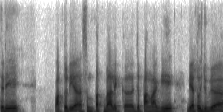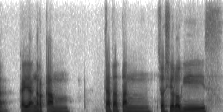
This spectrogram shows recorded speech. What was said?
Jadi waktu dia sempat balik ke Jepang lagi, dia tuh juga kayak ngerekam catatan sosiologis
